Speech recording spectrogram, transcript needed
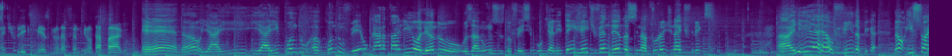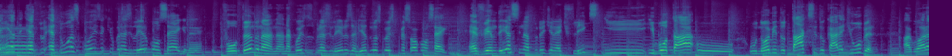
Netflix mesmo que não tá funcionando que não tá pago. É, não, e aí, e aí quando, ah, quando vê, o cara tá ali olhando os anúncios no Facebook ali, tem gente vendendo assinatura de Netflix. Aí é o fim da pica. Não, isso aí é, é, é, duas coisas que o brasileiro consegue, né? Voltando na, na, na, coisa dos brasileiros ali, é duas coisas que o pessoal consegue. É vender assinatura de Netflix e, e botar o, o nome do táxi do cara de Uber. Agora,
